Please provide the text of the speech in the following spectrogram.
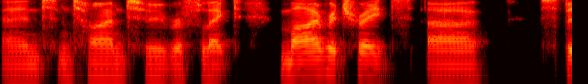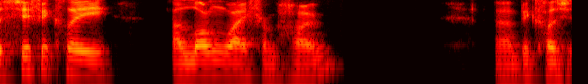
and some time to reflect. My retreats are specifically a long way from home uh, because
